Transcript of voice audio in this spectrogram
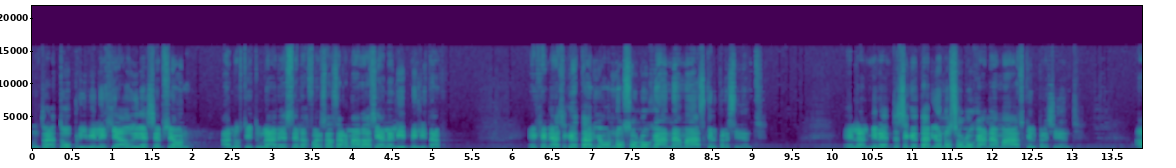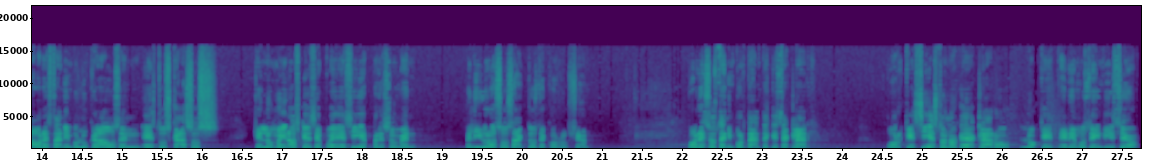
un trato privilegiado y de excepción a los titulares de las Fuerzas Armadas y a la élite militar. El general secretario no solo gana más que el presidente, el almirante secretario no solo gana más que el presidente, ahora están involucrados en estos casos que lo menos que se puede decir presumen peligrosos actos de corrupción. Por eso es tan importante que se aclare, porque si esto no queda claro, lo que tenemos de indicio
